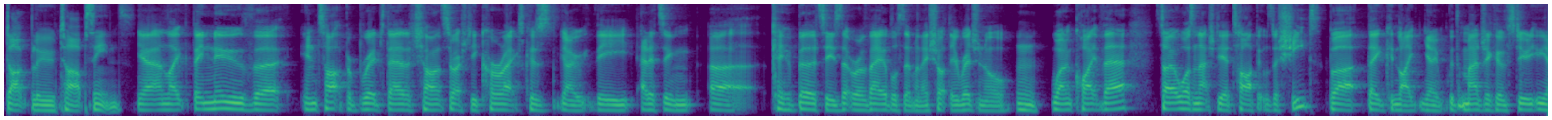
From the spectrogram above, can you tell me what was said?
dark blue Tarp scenes. yeah, and like they knew that in Tarp Abridged they had a chance to actually correct because you know the editing uh, capabilities that were available to them when they shot the original weren't quite there. So it wasn't actually a tarp; it was a sheet. But they can like you know with the magic of studio you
